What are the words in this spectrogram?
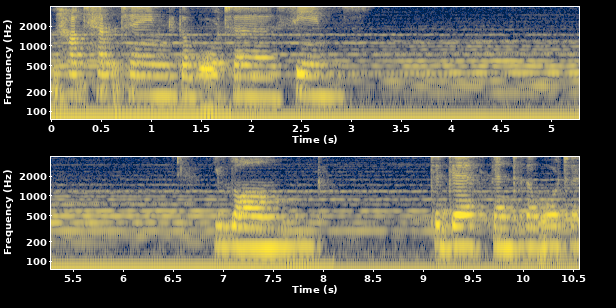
and how tempting the water seems. You long to dip into the water,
